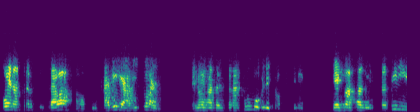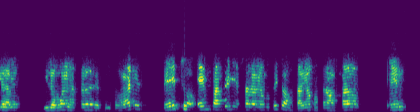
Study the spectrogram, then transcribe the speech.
pueden hacer su trabajo, su tarea habitual, que no es atención al público, que es más administrativa, y lo pueden hacer desde sus hogares. De hecho, en pandemia ya lo habíamos hecho, hasta habíamos trabajado en,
